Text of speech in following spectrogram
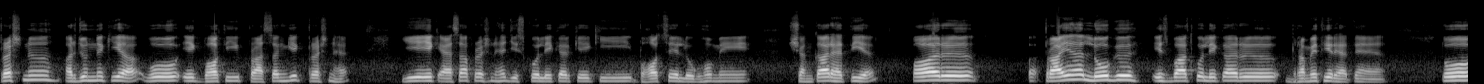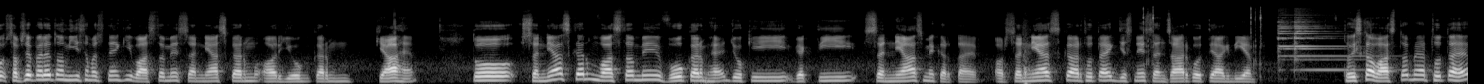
प्रश्न अर्जुन ने किया, वो एक बहुत ही प्रासंगिक प्रश्न है। ये एक ऐसा प्रश्न है जिसको लेकर के कि बहुत से लोगों में शंका रहती है और प्रायः लोग इस बात को लेकर भ्रमित ही रहते हैं। तो सबसे पहले तो हम ये समझते हैं कि वास्तव में संन्यास कर्म और योग कर्म क्या है? तो संन्यास कर्म वास्तव में वो कर्म है जो कि व्यक्ति संन्यास में करता है। और संन्यास का अर्थ होता है जिसने संसार को त्याग दिया। तो इसका वास्तव में अर्थ होता है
